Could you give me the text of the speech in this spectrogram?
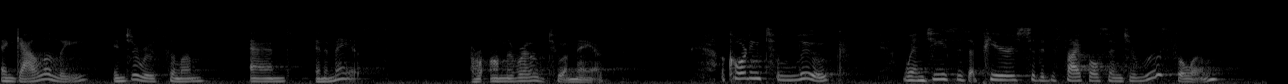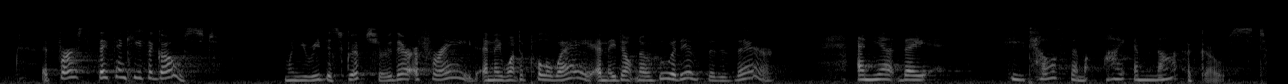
in Galilee, in Jerusalem, and in Emmaus, or on the road to Emmaus. According to Luke, when Jesus appears to the disciples in Jerusalem, at first they think he's a ghost. When you read the scripture, they're afraid and they want to pull away and they don't know who it is that is there. And yet they he tells them, I am not a ghost.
